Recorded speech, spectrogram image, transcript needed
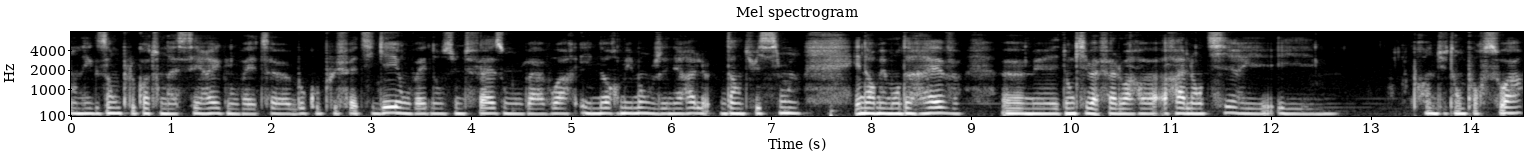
Un exemple, quand on a ces règles, on va être euh, beaucoup plus fatigué, on va être dans une phase où on va avoir énormément en général d'intuition, énormément de rêves, euh, mais donc il va falloir euh, ralentir et, prendre du temps pour soi.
